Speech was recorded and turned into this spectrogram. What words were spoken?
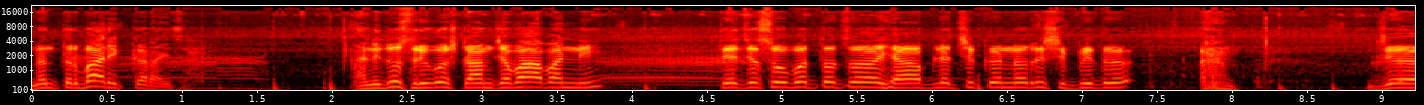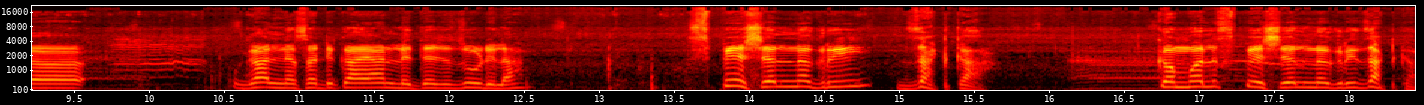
नंतर बारीक करायचा. आणि दुसरी गोष्ट आमच्या बाबांनी त्याच्यासोबतच ह्या आपल्या चिकन रेसिपीत जे घालण्यासाठी काय आणलंय त्याच्या जोडीला? स्पेशल नगरी झटका. कमल स्पेशल नगरी झटका.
